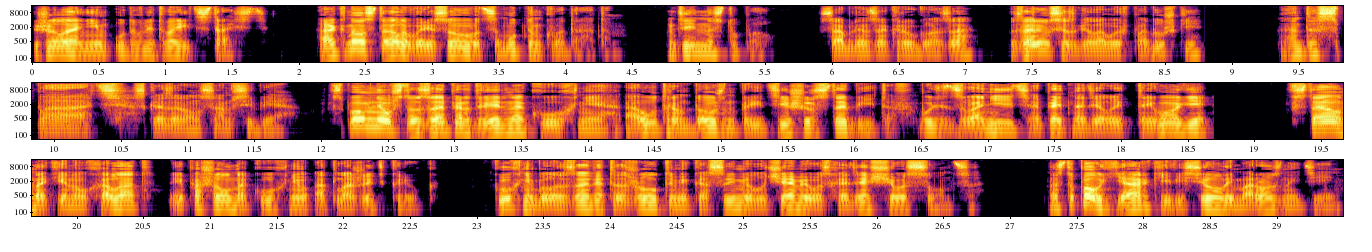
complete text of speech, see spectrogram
желанием удовлетворить страсть? Окно стало вырисовываться мутным квадратом. День наступал. Саблин закрыл глаза, зарылся с головой в подушки. «Надо спать», — сказал он сам себе. Вспомнил, что запер дверь на кухне, а утром должен прийти Шерстобитов. Будет звонить, опять наделает тревоги. Встал, накинул халат и пошел на кухню отложить крюк. Кухня была залита желтыми косыми лучами восходящего солнца. Наступал яркий, веселый, морозный день.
